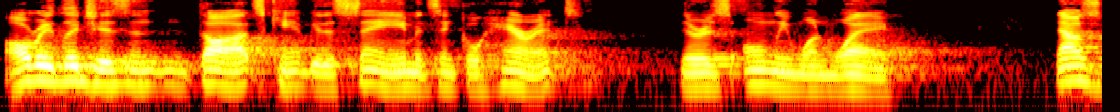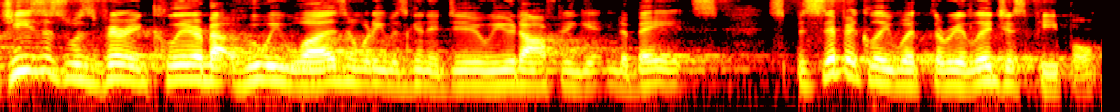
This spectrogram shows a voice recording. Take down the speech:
All religions and thoughts can't be the same, it's incoherent. There is only one way. Now, as Jesus was very clear about who he was and what he was going to do, we would often get in debates, specifically with the religious people.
